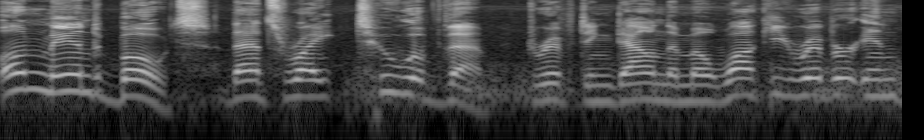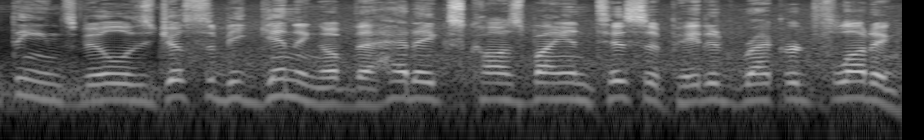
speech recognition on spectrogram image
Unmanned boats, that's right, two of them, drifting down the Milwaukee River in Thiensville is just the beginning of the headaches caused by anticipated record flooding.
